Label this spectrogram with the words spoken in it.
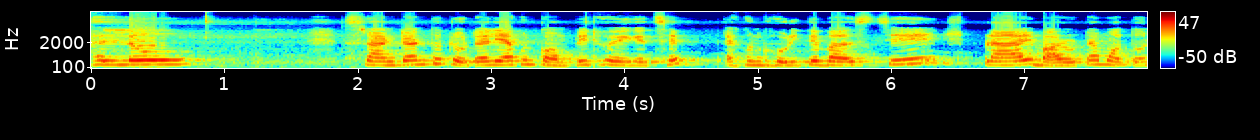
হ্যালো। স্নান টান তো টোটালি এখন কমপ্লিট হয়ে গেছে। এখন ঘড়িতে বাজছে প্রায় বারোটা মতন।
